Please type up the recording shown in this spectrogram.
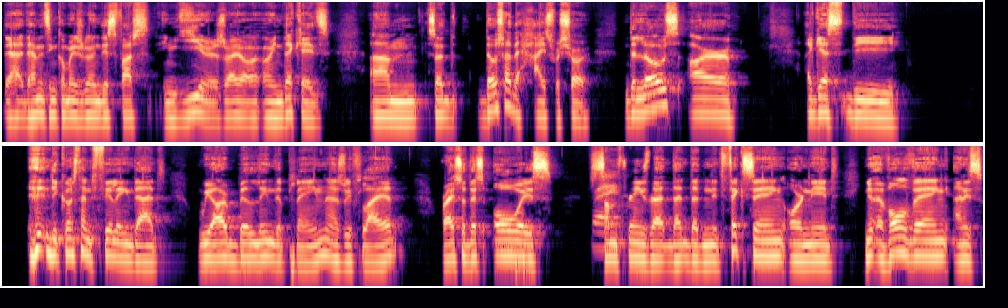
they, haven't seen companies growing this fast in years, right, or, or in decades. Um, so th- those are the highs for sure. The lows are, I guess, the the constant feeling that we are building the plane as we fly it, right? So there's always right. some things that, that that need fixing or need you know evolving, and it's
